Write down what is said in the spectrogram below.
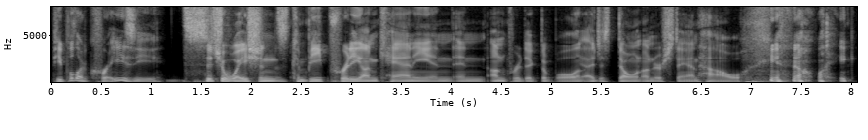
People are crazy. Situations can be pretty uncanny and, and unpredictable. And I just don't understand how, you know, like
